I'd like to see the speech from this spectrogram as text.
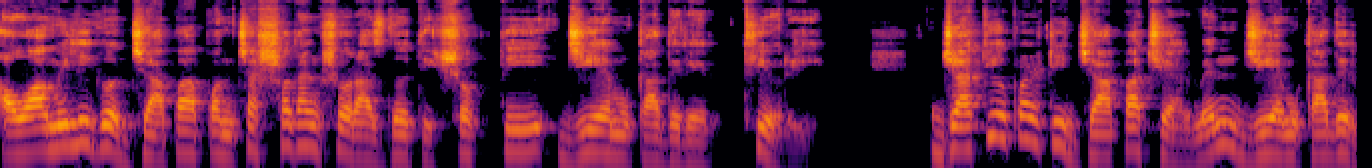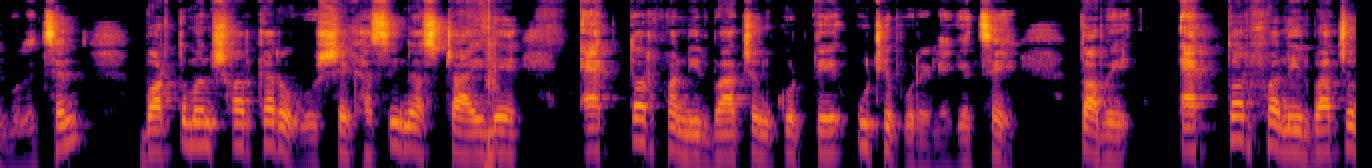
আওয়ামী লীগ ও জাপা পঞ্চাশ শতাংশ রাজনৈতিক শক্তি জি এম কাদেরের থিওরি। জাতীয় পার্টি জাপা চেয়ারম্যান জি এম কাদের বলেছেন, বর্তমান সরকারও শেখ হাসিনা স্টাইলে একতরফা নির্বাচন করতে উঠে পড়ে লেগেছে। তবে একতরফা নির্বাচন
